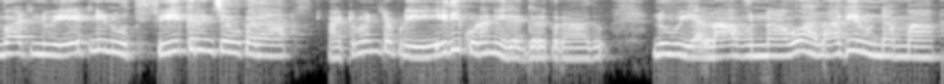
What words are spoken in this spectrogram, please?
వాటిని వేటిని నువ్వు స్వీకరించవు కదా. అటువంటప్పుడు ఏది కూడా నీ దగ్గరకు రాదు. నువ్వు ఎలా ఉన్నావో అలాగే ఉండమ్మా.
